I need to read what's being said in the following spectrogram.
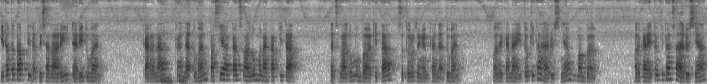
kita tetap tidak bisa lari dari Tuhan. Karena hmm. kehendak Tuhan pasti akan selalu menangkap kita dan selalu membawa kita seturut dengan kehendak Tuhan. Oleh karena itu kita harusnya memba oleh karena itu kita seharusnya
